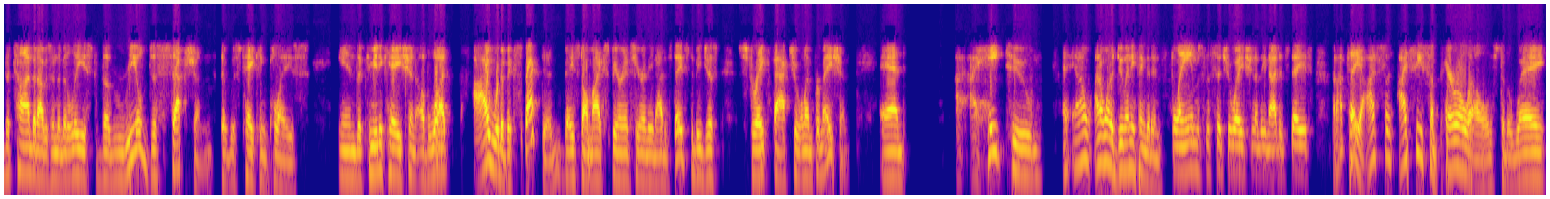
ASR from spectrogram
the time that I was in the Middle East the real deception that was taking place in the communication of what I would have expected, based on my experience here in the United States, to be just straight factual information. And I, I hate to, I don't, I don't want to do anything that inflames the situation in the United States, but I'll tell you, I, I see some parallels to the way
